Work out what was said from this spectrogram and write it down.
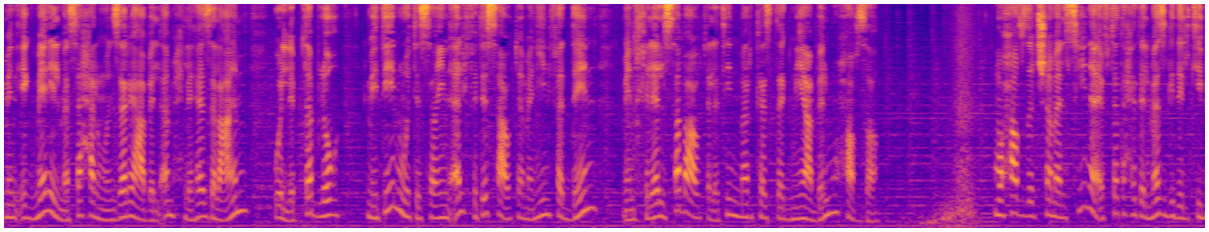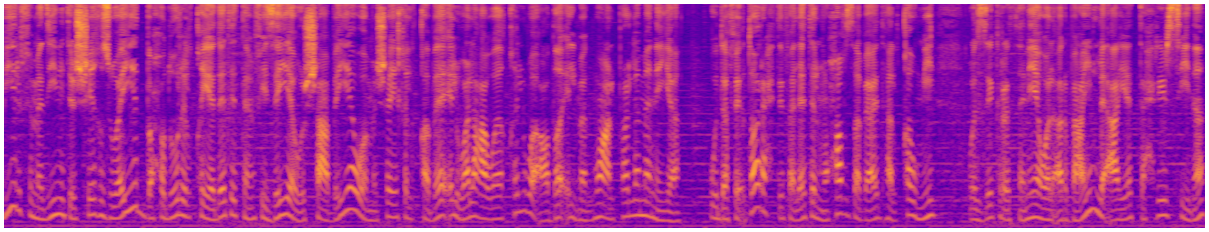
من إجمالي المساحة المنزرعة بالقمح لهذا العام واللي بتبلغ 290089 فدان من خلال 37 مركز تجميع بالمحافظة. محافظة شمال سيناء افتتحت المسجد الكبير في مدينة الشيخ زويد بحضور القيادات التنفيذية والشعبية ومشايخ القبائل والعواقل وأعضاء المجموعة البرلمانية. وده في إطار احتفالات المحافظة بعيدها القومي والذكرى الثانية والأربعين لأعياد تحرير سيناء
